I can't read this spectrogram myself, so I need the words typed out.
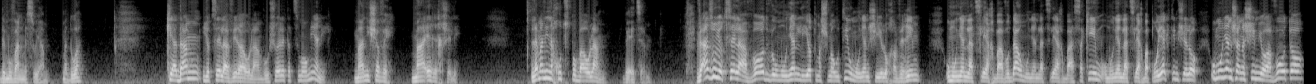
במובן מסוים. מדוע? כי אדם יוצא לאוויר העולם והוא שואל את עצמו, מי אני? מה אני שווה? מה הערך שלי? למה אני נחוץ פה בעולם בעצם? ואז הוא יוצא לעבוד והוא מעוניין להיות משמעותי, הוא מעוניין שיהיו לו חברים, הוא מעוניין להצליח בעבודה, הוא מעוניין להצליח בעסקים, הוא מעוניין להצליח בפרויקטים שלו, הוא מעוניין שאנשים יאהבו אותו,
